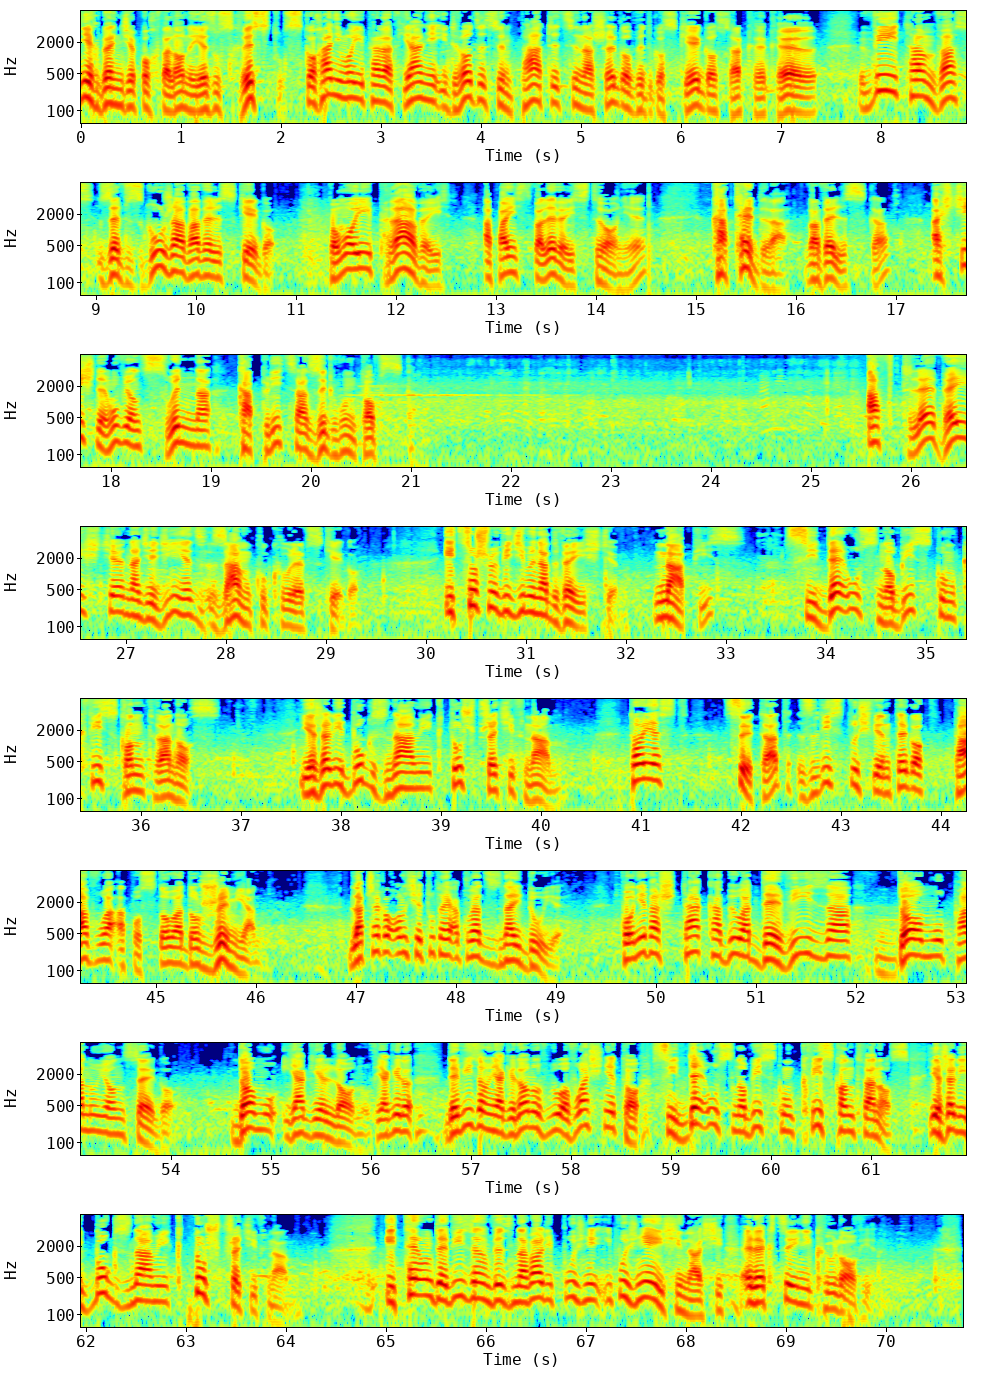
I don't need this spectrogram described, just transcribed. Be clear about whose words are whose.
Speaker 1: Niech będzie pochwalony Jezus Chrystus. Kochani moi parafianie i drodzy sympatycy naszego bydgoskiego Sacré-Cœur, witam Was ze wzgórza wawelskiego. Po mojej prawej, a Państwa lewej stronie katedra wawelska, a ściśle mówiąc słynna kaplica zygmuntowska. A w tle wejście na dziedziniec Zamku Królewskiego. I cóż my widzimy nad wejściem? Napis Si Deus nobiscum quis contra nos. Jeżeli Bóg z nami, któż przeciw nam? To jest cytat z listu świętego Pawła Apostoła do Rzymian. Dlaczego on się tutaj akurat znajduje? Ponieważ taka była dewiza domu panującego, domu Jagiellonów. Jagielo, dewizą Jagiellonów było właśnie to: Si Deus nobiscum quis contra nos. Jeżeli Bóg z nami, któż przeciw nam? I tę dewizę wyznawali później i późniejsi nasi elekcyjni królowie.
